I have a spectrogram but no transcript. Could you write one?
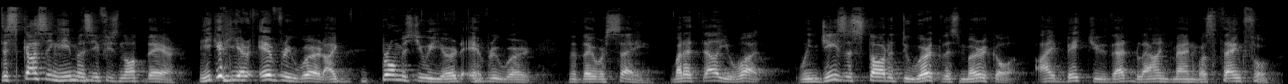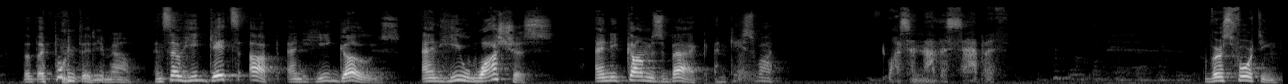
Discussing him as if he's not there. He could hear every word. I promise you he heard every word that they were saying. But I tell you what, when Jesus started to work this miracle, I bet you that blind man was thankful that they pointed him out. And so he gets up and he goes and he washes and he comes back. And guess what? It was another Sabbath. Verse 14.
